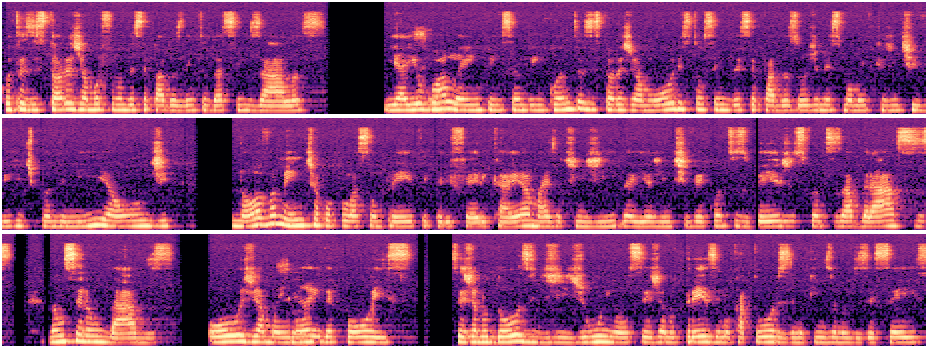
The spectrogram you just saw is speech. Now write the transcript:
Quantas histórias de amor foram decepadas dentro das senzalas. E aí eu Sim. vou além, pensando em quantas histórias de amor estão sendo decepadas hoje nesse momento que a gente vive de pandemia, onde novamente a população preta e periférica é a mais atingida e a gente vê quantos beijos, quantos abraços não serão dados hoje, amanhã Sim. e depois, seja no 12 de junho, ou seja no 13, no 14, no 15 ou no 16,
